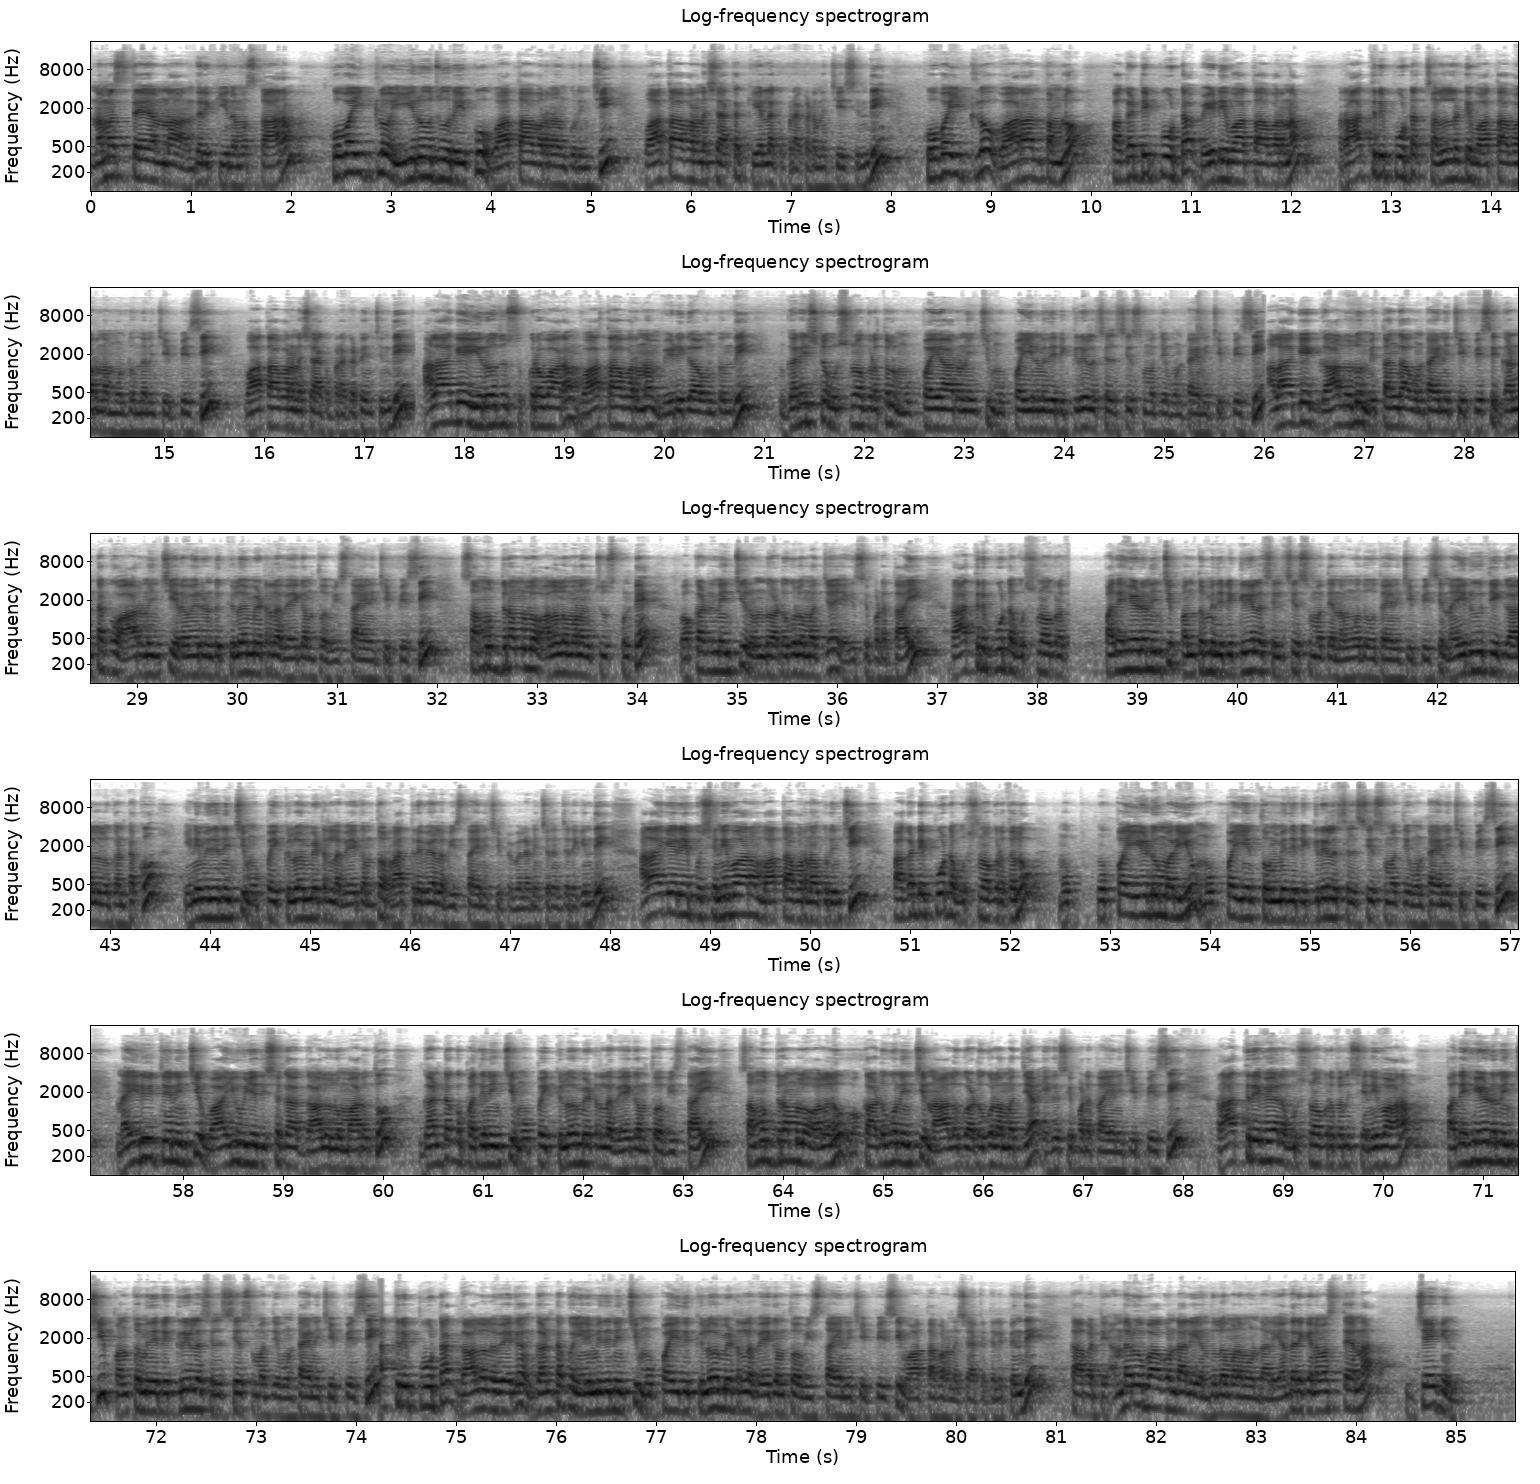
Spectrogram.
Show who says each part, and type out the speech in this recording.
Speaker 1: నమస్తే అన్న అందరికీ నమస్కారం. కువైట్లో ఈ రోజు రేపు వాతావరణం గురించి వాతావరణ శాఖ కీలక ప్రకటన చేసింది. కువైట్లో వారాంతంలో పగటిపూట వేడి వాతావరణం రాత్రిపూట చల్లటి వాతావరణం ఉంటుందని చెప్పేసి వాతావరణ శాఖ ప్రకటించింది. అలాగే ఈరోజు శుక్రవారం వాతావరణం వేడిగా ఉంటుంది. గరిష్ట ఉష్ణోగ్రతలు ముప్పై ఆరు నుంచి ముప్పై ఎనిమిది డిగ్రీల సెల్సియస్ మధ్య ఉంటాయని చెప్పేసి అలాగే గాలులు మితంగా ఉంటాయని చెప్పేసి గంటకు ఆరు నుంచి ఇరవై రెండు కిలోమీటర్ల వేగంతో వీస్తాయని చెప్పేసి సముద్రంలో అలలు మనం చూసుకుంటే ఒకటి నుంచి రెండు అడుగుల మధ్య ఎగిసిపడతాయి. రాత్రిపూట ఉష్ణోగ్రత పదిహేడు నుంచి పంతొమ్మిది డిగ్రీల సెల్సియస్ మధ్య నమోదవుతాయని చెప్పేసి నైరుతి గాలులు గంటకు ఎనిమిది నుంచి ముప్పై కిలోమీటర్ల వేగంతో రాత్రి వేళ వీస్తాయని చెప్పి వెల్లడించడం జరిగింది. అలాగే రేపు శనివారం వాతావరణం గురించి పగటి పూట ఉష్ణోగ్రతలు ముప్పై ఏడు మరియు ముప్పై తొమ్మిది డిగ్రీల సెల్సియస్ మధ్య ఉంటాయని చెప్పేసి నైరుతి నుంచి వాయువ్య దిశగా గాలులు మారుతూ గంటకు పది నుంచి ముప్పై కిలోమీటర్ల వేగంతో వీస్తాయి. సముద్రంలో అలలు ఒక అడుగు నుంచి నాలుగు అడుగుల మధ్య ఎగసిపడతాయని చెప్పేసి రాత్రి వేళ ఉష్ణోగ్రతలు శనివారం పదిహేడు నుంచి పంతొమ్మిది డిగ్రీల సెల్సియస్ మధ్య ఉంటాయని చెప్పేసి రాత్రి పూట గాలుల వేగం గంటకు ఎనిమిది నుంచి ముప్పై ఐదు కిలోమీటర్ల వేగంతో వీస్తాయని చెప్పేసి వాతావరణ శాఖ తెలిపింది. కాబట్టి అందరూ బాగుండాలి అందులో మనం ఉండాలి. అందరికీ నమస్తే అన్న. జై హింద్.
